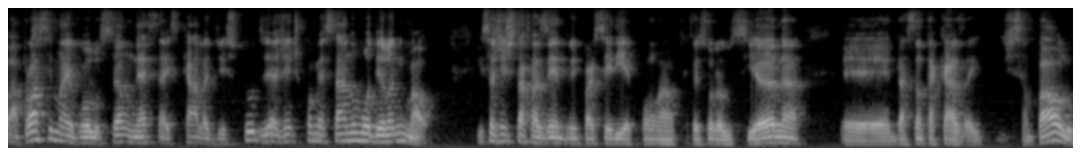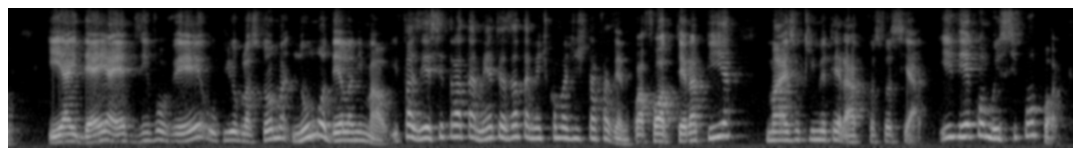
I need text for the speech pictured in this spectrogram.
a próxima evolução nessa escala de estudos é a gente começar no modelo animal. Isso a gente está fazendo em parceria com a professora Luciana, é, da Santa Casa de São Paulo, e a ideia é desenvolver o glioblastoma no modelo animal e fazer esse tratamento exatamente como a gente está fazendo, com a fototerapia mais o quimioterápico associado, e ver como isso se comporta.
